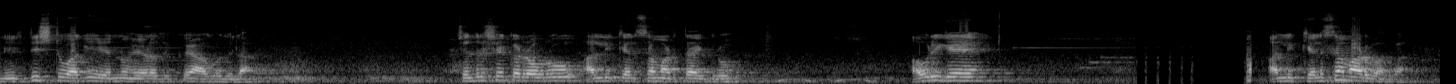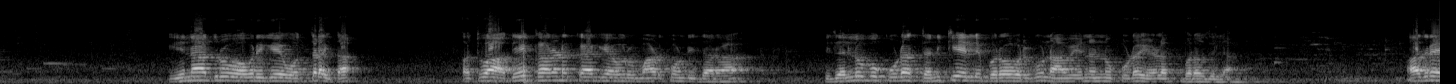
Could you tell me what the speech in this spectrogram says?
ನಿರ್ದಿಷ್ಟವಾಗಿ ಏನು ಹೇಳೋದಕ್ಕೆ ಆಗೋದಿಲ್ಲ. ಚಂದ್ರಶೇಖರ್ ಅವರು ಅಲ್ಲಿ ಕೆಲಸ ಮಾಡ್ತಾ ಇದ್ರು. ಅವರಿಗೆ ಅಲ್ಲಿ ಕೆಲಸ ಮಾಡುವಾಗ ಏನಾದರೂ ಅವರಿಗೆ ಒತ್ತಡ ಆಯ್ತಾ? ಅಥವಾ ಅದೇ ಕಾರಣಕ್ಕಾಗಿ ಅವರು ಮಾಡಿಕೊಂಡಿದ್ದಾರಾ? ಇದೆಲ್ಲವೂ ಕೂಡ ತನಿಖೆಯಲ್ಲಿ ಬರೋವರೆಗೂ ನಾವೇನನ್ನು ಕೂಡ ಹೇಳಕ್ಕೆ ಬರೋದಿಲ್ಲ. ಆದರೆ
